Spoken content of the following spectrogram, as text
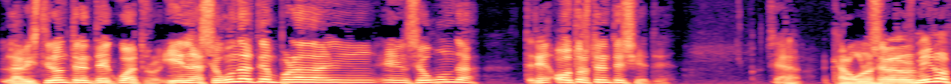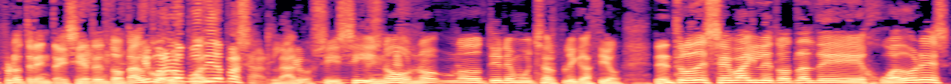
la vistieron 34 y en la segunda temporada en, en segunda tre- otros 37. O sea, Que algunos eran los mismos, pero 37 en total. ¿Qué malo lo cual- podía pasar? Claro, sí, sí, no, no, no tiene mucha explicación. Dentro de ese baile total de jugadores,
